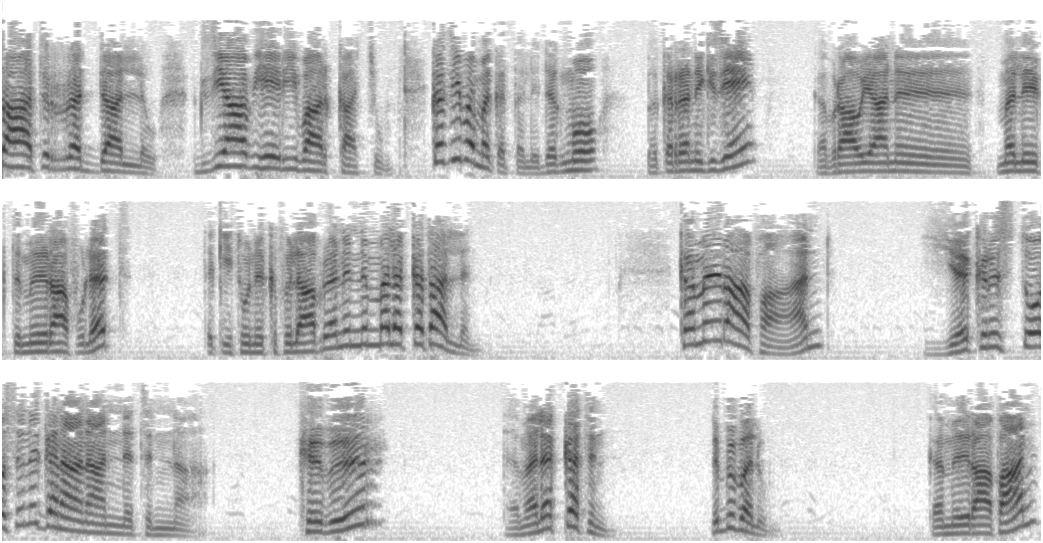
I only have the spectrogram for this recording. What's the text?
ሰዓት እረዳለሁ። እግዚአብሔር ይባርካችሁ። ከዚህ በመቀጠል ደግሞ በቀረን ጊዜ ከዕብራውያን መልእክት ምዕራፍ ሁለት ጥቂቱን ክፍል አብረን እንመለከታለን። ከምዕራፍ አንድ የክርስቶስን ገናናነትና ክብር ተመለከትን። ልብ በሉ። ከምዕራፍ አንድ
